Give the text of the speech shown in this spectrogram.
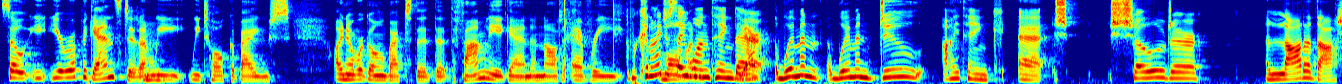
So you're up against it. And mm. we, we talk about. I know we're going back to the, the, the, family again and not every. But can I just say one thing there? Yeah. Women women do, I think, uh, sh- shoulder a lot of that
